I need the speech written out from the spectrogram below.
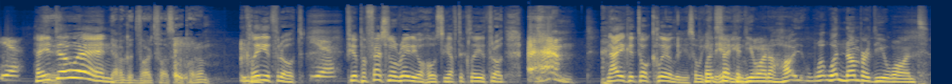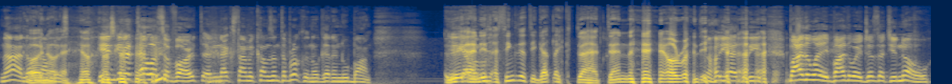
Yeah. How you Yeah. doing? You have a good word for us, I'll put 'em. Clear your throat. Yeah. If you're a professional radio host, you have to clear your throat. Ahem. Now you can talk clearly, so we One can hear second. Do you. you want a ho- what? What number do you want? Nah, no Oh, no. numbers. He's gonna tell us a vart, and next time he comes into Brooklyn, he'll get a new bond. Yeah, and it, I think that he got like uh, 10 already. Oh yeah. Did he, by the way, by the way, just that you know,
